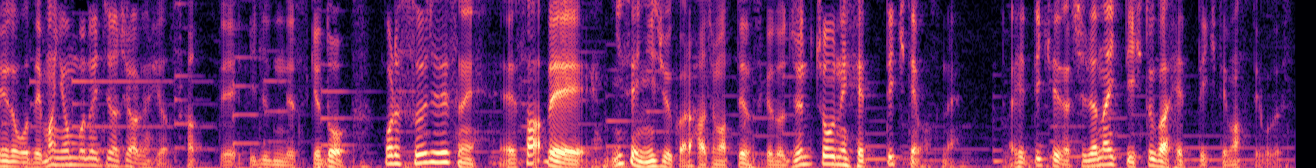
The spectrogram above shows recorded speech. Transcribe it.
いうところで、まあ、4分の1の近くの人が使っているんですけどこれ数字ですね、えー、サーベイ2020から始まってるんですけど順調に減ってきてますね減ってきてるのは知らないっていう人が減ってきてますということです、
